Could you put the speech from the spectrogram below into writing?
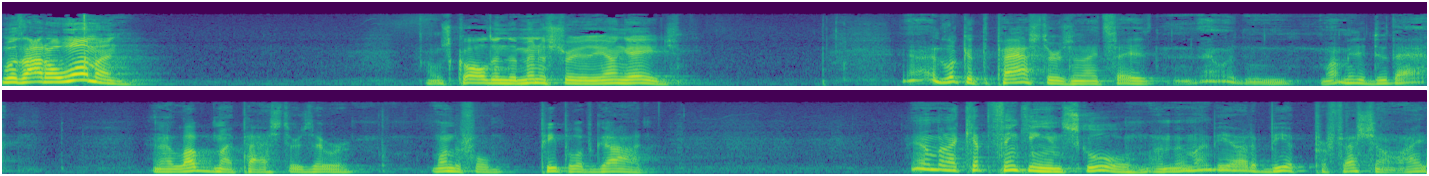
without a woman. I was called into ministry at a young age. I'd look at the pastors and I'd say, they wouldn't want me to do that? And I loved my pastors. They were wonderful people of God. You know, but I kept thinking in school, I maybe I ought to be a professional. I,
